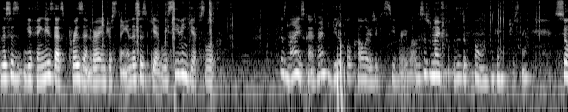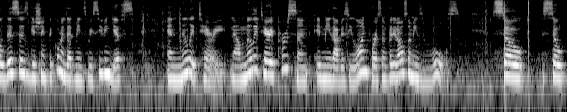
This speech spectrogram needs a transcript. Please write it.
this is Gefängnis. That's prison. Very interesting. And this is gift. Receiving gifts. Look. This is nice, guys, right? The beautiful colors you can see very well. This is my this is the phone. Okay, interesting. So this is Geschenk bekommen. That means receiving gifts and military. Now, military person, it means obviously law enforcement, but it also means rules. So, so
